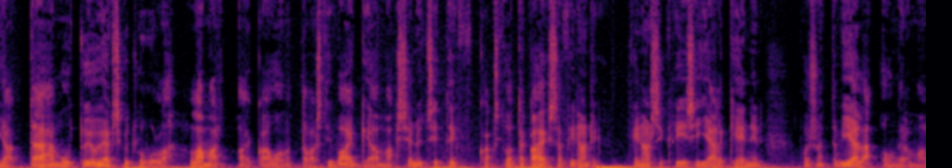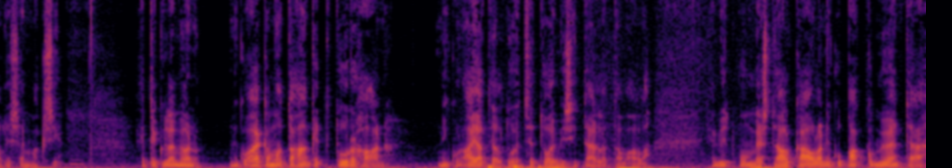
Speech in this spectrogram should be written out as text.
Ja tämähän muuttui jo 90-luvulla lama-aikaa huomattavasti vaikeammaksi, ja nyt sitten 2008 finanssikriisin jälkeen, niin voisi sanoa, että vielä ongelmallisemmaksi. Että kyllä me on niin kuin aika monta hanketta turhaan niin kuin ajateltu, että se toimisi tällä tavalla. Ja nyt mun mielestä alkaa olla niin kuin pakko myöntää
